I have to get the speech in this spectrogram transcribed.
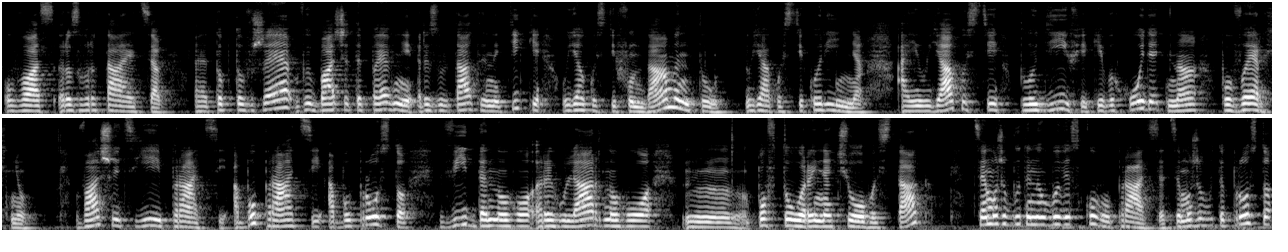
у вас розгортається. Е, Тобто, вже ви бачите певні результати не тільки у якості фундаменту, у якості коріння, а й у якості плодів, які виходять на поверхню вашої цієї праці, або праці, або просто відданого регулярного повторення чогось, так? Це може бути не обов'язково праця, це може бути просто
